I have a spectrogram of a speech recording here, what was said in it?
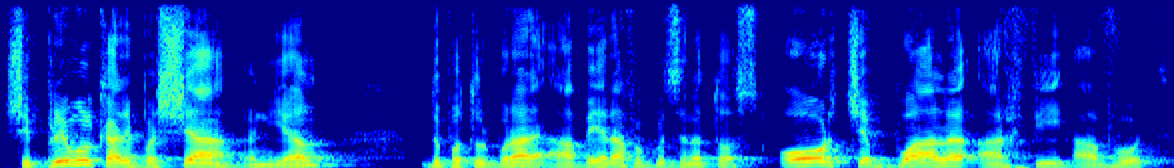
Și primul care pășea în el, după tulburarea apei, era făcut sănătos. Orice boală ar fi avut.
